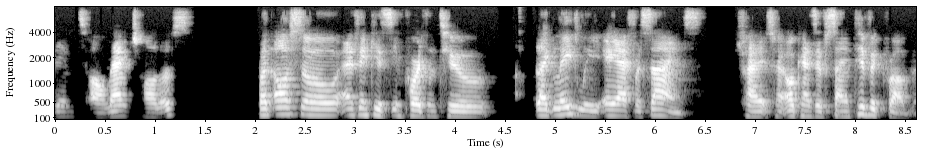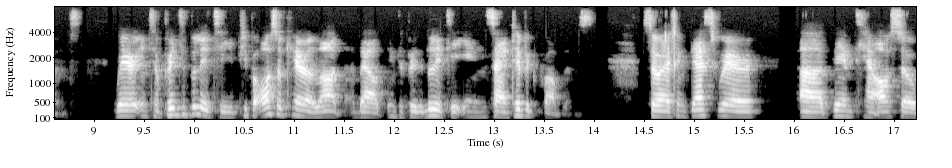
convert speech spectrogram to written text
BIMT on language models. But also, I think it's important to, like lately, AI for science, try, try all kinds of scientific problems where interpretability, people also care a lot about interpretability in scientific problems. So I think that's where uh, can also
